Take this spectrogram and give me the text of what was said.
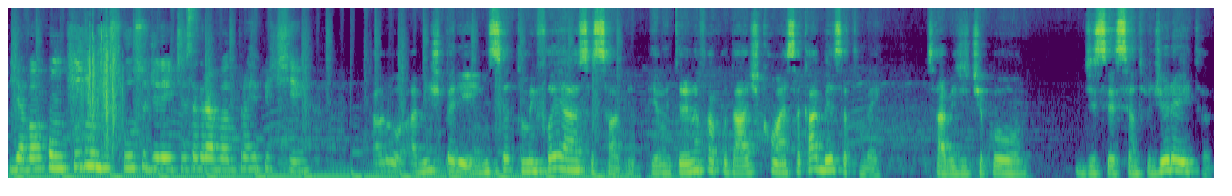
já vão com tudo um discurso direitista gravado para repetir. Carol, a minha experiência também foi essa, sabe? Eu entrei na faculdade com essa cabeça também, sabe? De tipo, de ser centro-direita.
